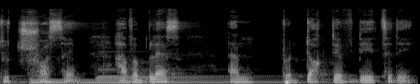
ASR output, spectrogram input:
to trust Him. Have a blessed and productive day today.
